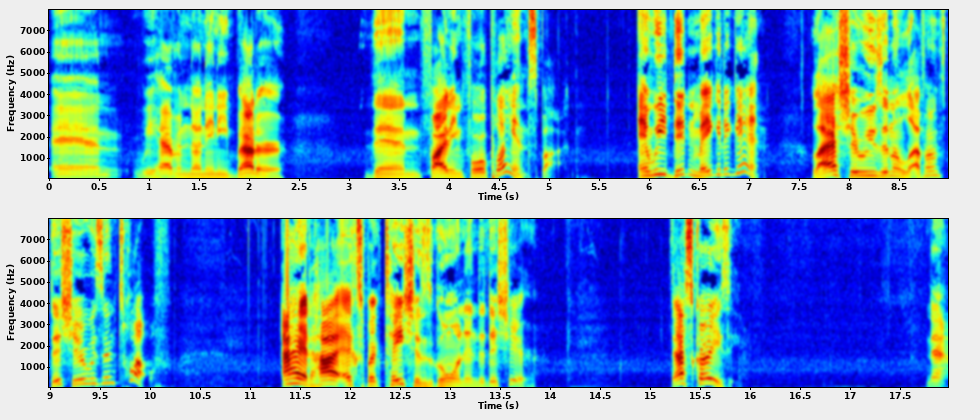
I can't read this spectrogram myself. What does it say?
And we haven't done any better than fighting for a playing spot. And we didn't make it again. Last year we was in 11th. This year was in 12th. I had high expectations going into this year. That's crazy. Now,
